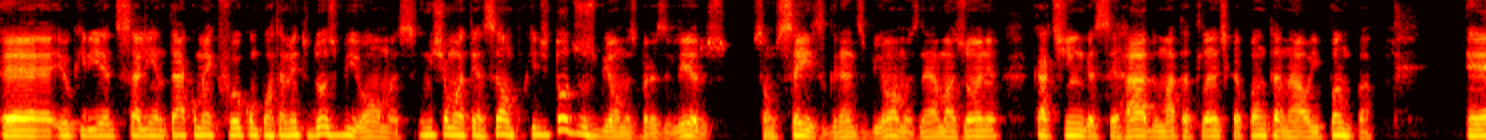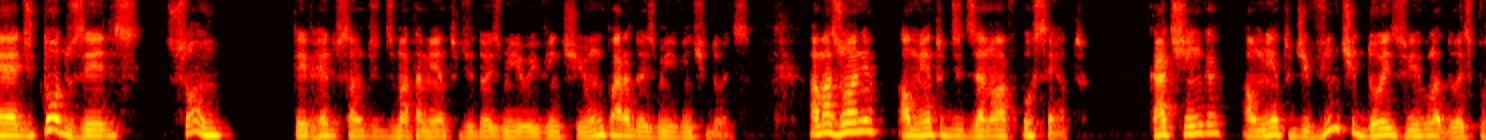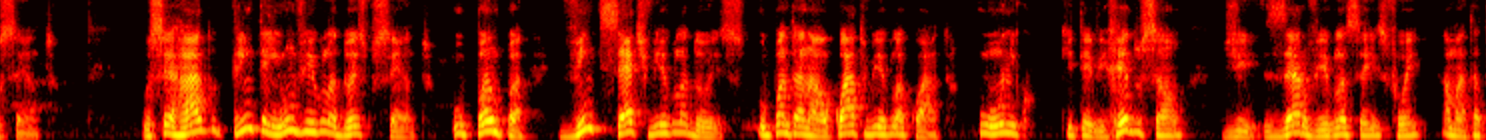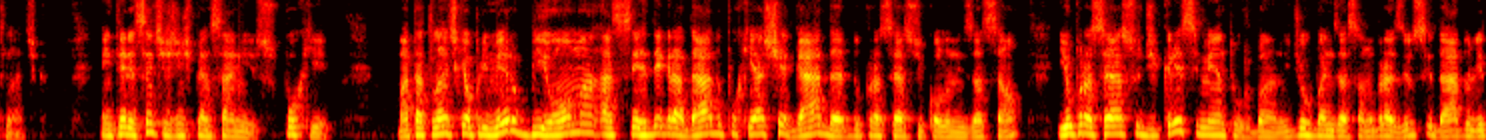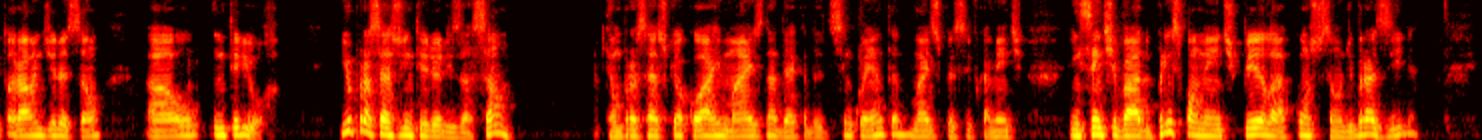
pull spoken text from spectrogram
é, eu queria salientar como é que foi o comportamento dos biomas. E me chamou a atenção porque de todos os biomas brasileiros, são seis grandes biomas, né, Amazônia, Caatinga, Cerrado, Mata Atlântica, Pantanal e Pampa, é, de todos eles, só um teve redução de desmatamento de 2021 para 2022. Amazônia, aumento de 19%. Caatinga, aumento de 22,2%. O Cerrado, 31,2%. O Pampa, 27,2%. O Pantanal, 4,4%. O único que teve redução de 0,6% foi a Mata Atlântica. É interessante a gente pensar nisso. Por quê? Mata Atlântica é o primeiro bioma a ser degradado porque é a chegada do processo de colonização e o processo de crescimento urbano e de urbanização no Brasil se dá do litoral em direção ao interior. E o processo de interiorização é um processo que ocorre mais na década de 50, mais especificamente incentivado principalmente pela construção de Brasília,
